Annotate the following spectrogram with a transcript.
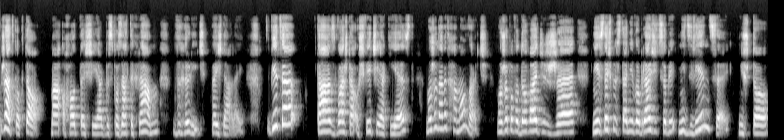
Rzadko kto ma ochotę się jakby spoza tych ram wychylić, wejść dalej. Wiedza ta, zwłaszcza o świecie, jaki jest, może nawet hamować. Może powodować, że nie jesteśmy w stanie wyobrazić sobie nic więcej niż to,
